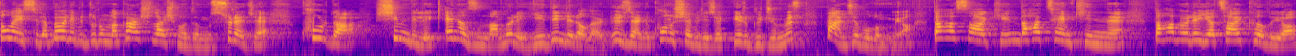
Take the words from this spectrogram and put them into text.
Dolayısıyla böyle bir durumla karşılaşmadığımız sürece kurda şimdilik en azından böyle 7 liraların üzerini konuşabilecek bir gücümüz bence bulunmuyor. Daha sakin, daha temkinli, daha böyle yatay kalıyor.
